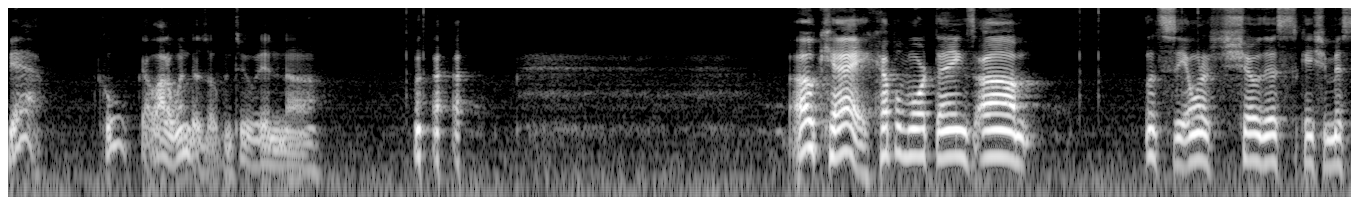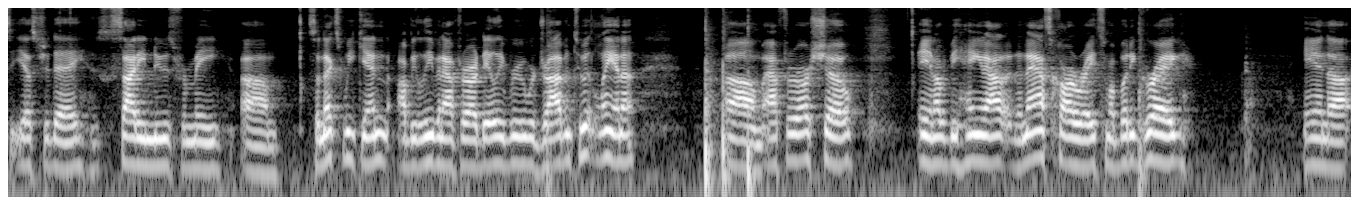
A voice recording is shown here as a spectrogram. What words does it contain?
yeah, cool. Got a lot of windows open too. We didn't. Uh... okay, a couple more things. Um, let's see. I want to show this in case you missed it yesterday. It's exciting news for me. Um, so next weekend, I'll be leaving after our daily brew. We're driving to Atlanta um, after our show, and I'll be hanging out at the NASCAR race. My buddy Greg and uh,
